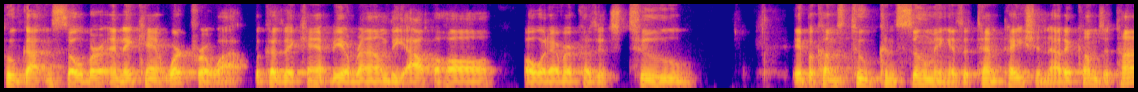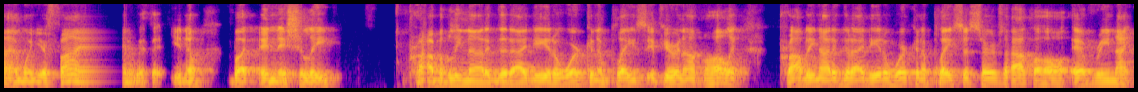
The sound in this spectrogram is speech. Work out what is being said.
who've gotten sober and they can't work for a while because they can't be around the alcohol or whatever because it's too it becomes too consuming as a temptation. Now there comes a time when you're fine with it, you know. But initially, probably not a good idea to work in a place. If you're an alcoholic, probably not a good idea to work in a place that serves alcohol every night.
